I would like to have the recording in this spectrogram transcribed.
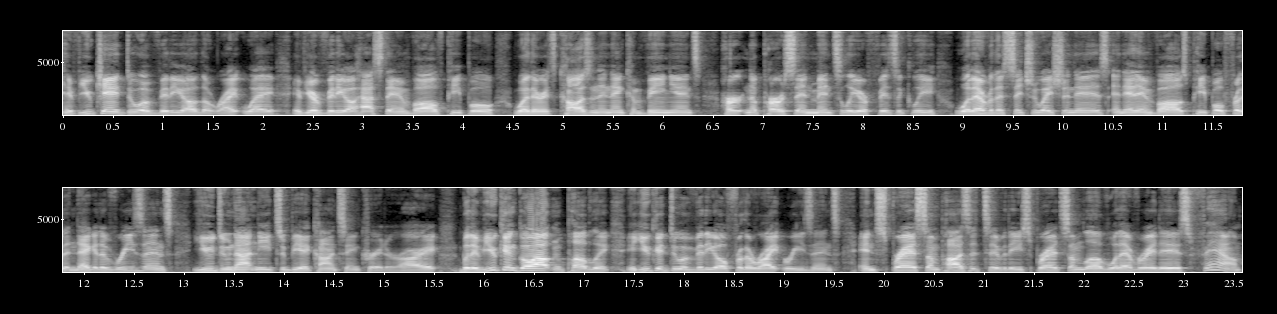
if you can't do a video the right way, if your video has to involve people, whether it's causing an inconvenience, hurting a person mentally or physically, whatever the situation is, and it involves people for the negative reasons, you do not need to be a content creator, all right? But if you can go out in public and you could do a video for the right reasons and spread some positivity, spread some love, whatever it is, fam,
